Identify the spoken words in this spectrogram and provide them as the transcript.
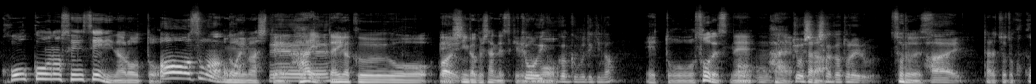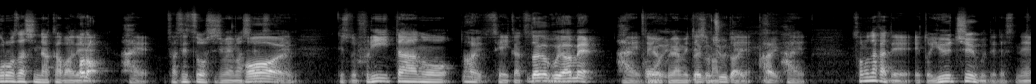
高校の先生になろうと思いまして、はい、大学を、進学したんですけれども、教育学部的な、えっと、そうですね。うんうん。はい。教師の資ただ格が取れる。そうです。はい。ただちょっと志半ばで、はい、挫折をしてしまいましてですね。はい。で、ちょっとフリーターのはい。生活に大学を辞め。はい、大学を辞めてしまって。大学中大はい。その中で、えっと、YouTube でですね、うん。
